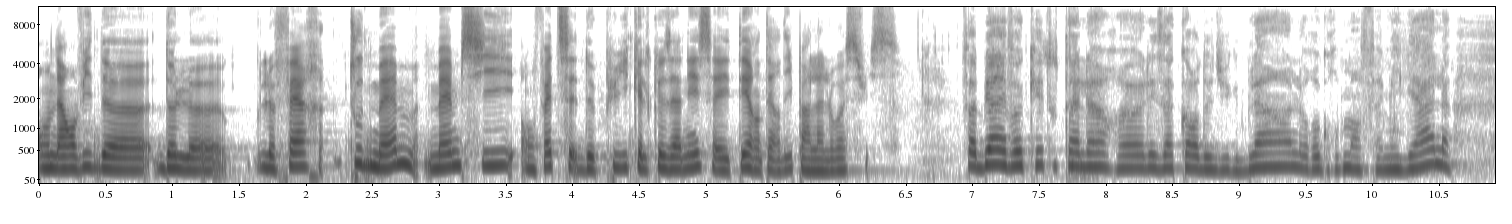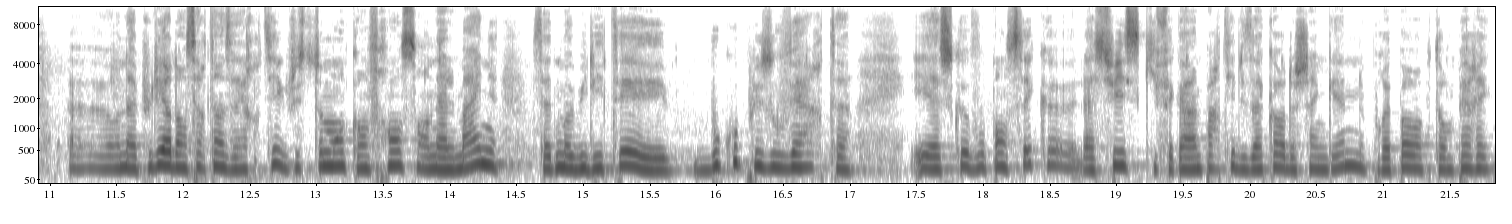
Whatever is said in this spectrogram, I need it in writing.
on a envie de, le, faire tout de même, même si, en fait, depuis quelques années, ça a été interdit par la loi suisse. Fabien évoquait tout à l'heure euh, les accords de Dublin, le regroupement familial. Euh, on a pu lire dans certains articles justement qu'en France, en Allemagne, cette mobilité est beaucoup plus ouverte. Et est-ce que vous pensez que la Suisse, qui fait quand même partie des accords de Schengen, ne pourrait pas obtempérer?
